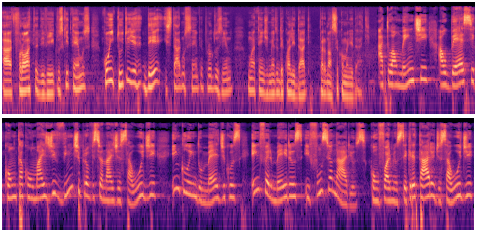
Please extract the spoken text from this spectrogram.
à frota de veículos que temos com o intuito de estarmos sempre produzindo um atendimento de qualidade para a nossa comunidade. Atualmente, a UBS conta com mais de 20 profissionais de saúde, incluindo médicos, enfermeiros e funcionários. Conforme o secretário de Saúde,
